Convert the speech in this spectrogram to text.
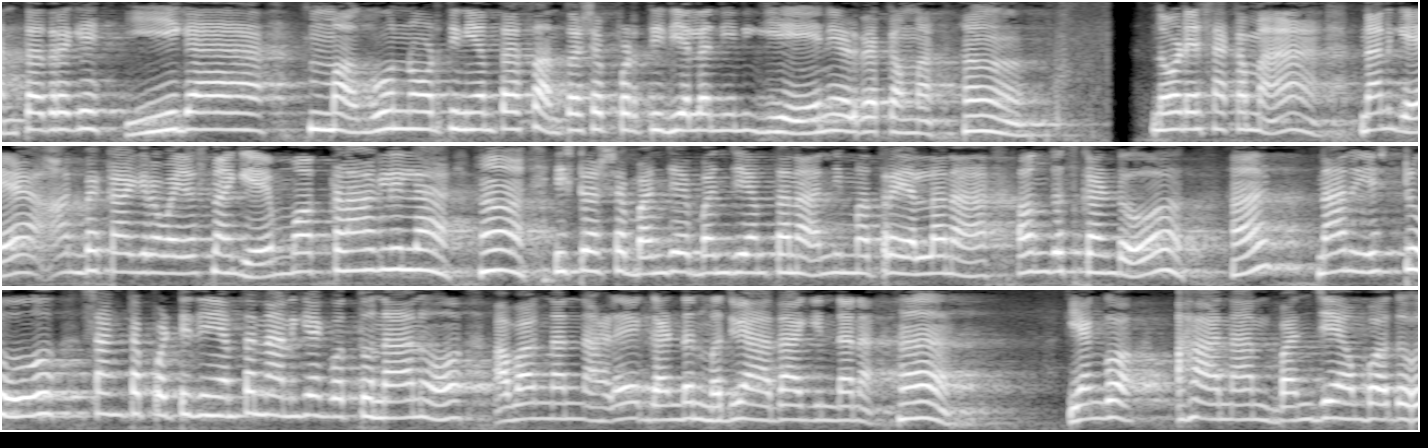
ಅಂತದ್ರಾಗೆ ಈಗ ಮಗು ನೋಡ್ತೀನಿ ಅಂತ ಸಂತೋಷ ಪಡ್ತಿದ್ಯಲ್ಲ ನಿನಗೆ ಏನ್ ಹೇಳ್ಬೇಕಮ್ಮ? ಹ್ಮ್. ನೋಡೆ ಸಾಕಮ್ಮ, ನನಗೆ ಅನ್ಬೇಕಾಗಿರೋ ವಯಸ್ಸಿನಾಗೆ ಮಕ್ಕಳಾಗ್ಲಿಲ್ಲ. ಹ ಇಷ್ಟು ವರ್ಷ ಬಂದೆ ಬಂದೆ ಅಂತ ನಾನು ನಿಮ್ಮ ಹತ್ರ ಎಲ್ಲನ ಅಂಗಸ್ಕೊಂಡು ಹ ನಾನು ಎಷ್ಟು ಸಂಕಟ ಪಟ್ಟಿದ್ದೀನಿ ಅಂತ ನನಗೆ ಗೊತ್ತು. ನಾನು ಅವಾಗ ನನ್ನ ಹಳೆ ಗಂಡನ ಮದುವೆ ಆದಾಗಿಂದನ ಹ ಹೆಂಗೋ ಹಾ ನಾನು ಬಂಜೆ ಅಂಬೋದು.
